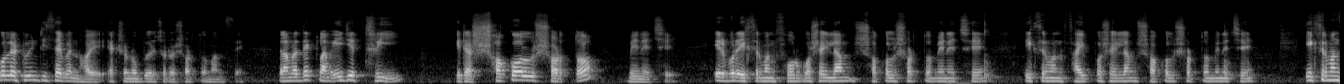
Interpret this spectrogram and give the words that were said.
করলে টোয়েন্টি সেভেন হয়, একশো নব্বইয়ের ছোট শর্ত মানছে। তাহলে আমরা দেখলাম এই যে থ্রি এটা সকল শর্ত মেনেছে। এরপরে এক্সের মান ফোর বসাইলাম, সকল শর্ত মেনেছে। এক্সের মান ফাইভ বসাইলাম, সকল শর্ত মেনেছে। এক্সের মান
